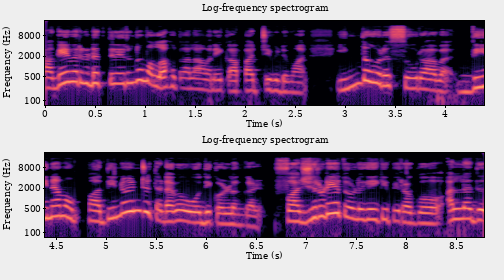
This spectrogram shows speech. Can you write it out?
பகைவர்களிடத்திலிருந்தும் அல்லாஹு தாலா அவனை காப்பாற்றி விடுவான். இந்த ஒரு சூறாவை தினமும் பதினொன்று தடவை ஓதிக்கொள்ளுங்கள். ஃபஜ்ருடைய தொழுகைக்கு பிறகோ அல்லது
